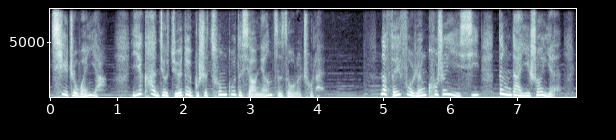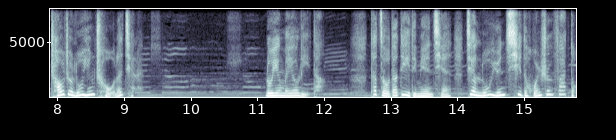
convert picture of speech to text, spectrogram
气质文雅，一看就绝对不是村姑的小娘子走了出来。那肥妇人哭声一息，瞪大一双眼，朝着卢莹瞅了起来。卢莹没有理他，他走到弟弟面前，见卢云气得浑身发抖，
